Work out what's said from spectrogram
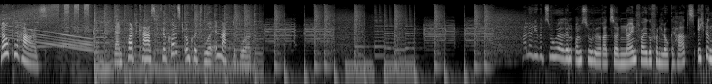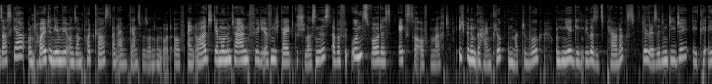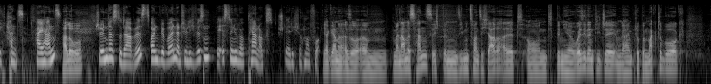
Local Hearts. Dein Podcast für Kunst und Kultur in Magdeburg. Zuhörerinnen und Zuhörer zur neuen Folge von Local Hearts. Ich bin Saskia und heute nehmen wir unseren Podcast an einem ganz besonderen Ort auf. Ein Ort, der momentan für die Öffentlichkeit geschlossen ist, aber für uns wurde es extra aufgemacht. Ich bin im Geheimclub in Magdeburg und mir gegenüber sitzt Pernox, der Resident DJ, aka Hans. Hi Hans. Hallo. Schön, dass du da bist. Und wir wollen natürlich wissen, wer ist denn überhaupt Pernox? Stell dich doch mal vor. Ja, gerne. Also, ähm, mein Name ist Hans, ich bin 27 Jahre alt und bin hier Resident DJ im Geheimclub in Magdeburg.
